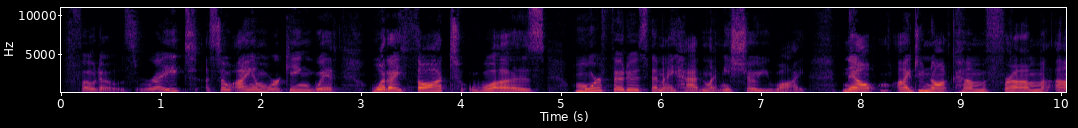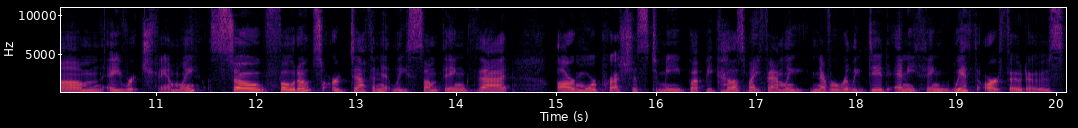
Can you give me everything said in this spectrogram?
photos, right? So I am working with what I thought was more photos than I had, and let me show you why. Now, I do not come from um, a rich family, so photos are definitely something that are more precious to me. But because my family never really did anything with our photos,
